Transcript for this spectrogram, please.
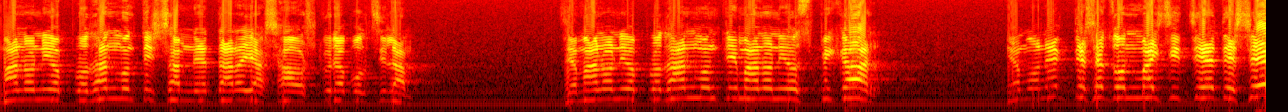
মাননীয় প্রধানমন্ত্রীর সামনে দাঁড়াইয়া সাহস করে বলছিলাম যে মাননীয় প্রধানমন্ত্রী, মাননীয় স্পিকার, এমন এক দেশে জন্মাইছি যে দেশে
